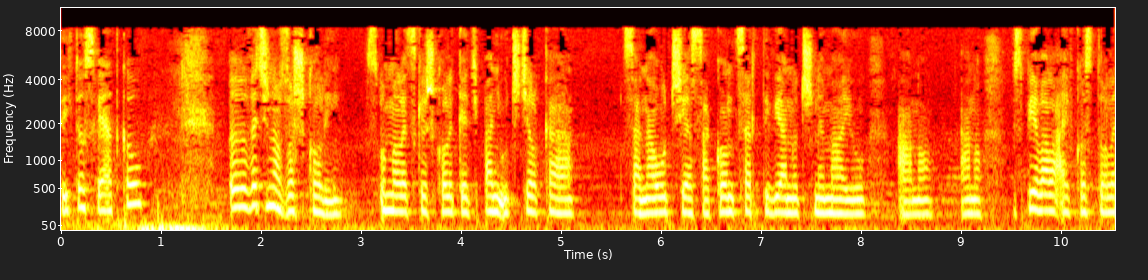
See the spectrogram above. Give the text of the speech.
týchto sviatkov? E, väčšinou zo školy, z umeleckej školy, keď pani učiteľka sa naučia, sa koncerty vianočné majú, áno, áno. Spievala aj v kostole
